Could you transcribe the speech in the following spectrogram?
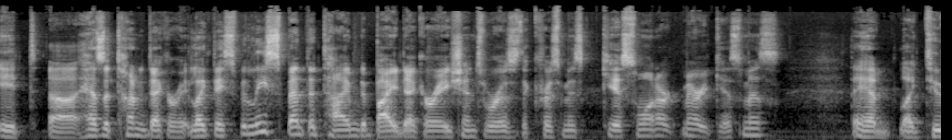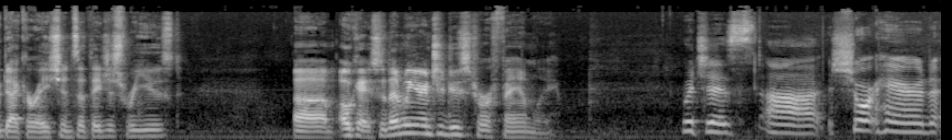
it uh, has a ton of decoration. Like they sp- at least spent the time to buy decorations, whereas the Christmas Kiss one or Merry Christmas, they had like two decorations that they just reused. Um, okay, so then we are introduced to her family. which is uh, short-haired,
